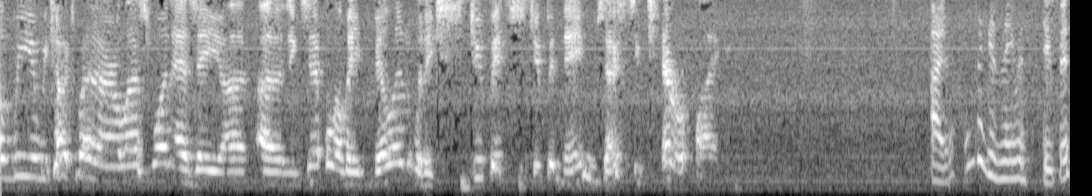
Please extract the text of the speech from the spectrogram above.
uh, we we talked about it in our last one as a uh, an example of a villain with a stupid, stupid name who's actually terrifying. I don't think his name is stupid.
